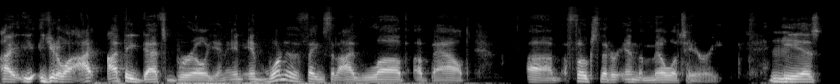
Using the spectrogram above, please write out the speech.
I, you know, I, I think that's brilliant. And, and one of the things that I love about um, folks that are in the military mm. is,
